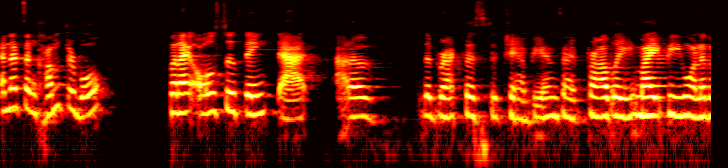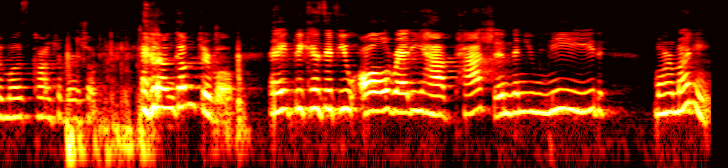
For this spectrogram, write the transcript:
And that's uncomfortable. But I also think that out of the breakfast of champions, I probably might be one of the most controversial and uncomfortable, right? Because if you already have passion, then you need more money,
